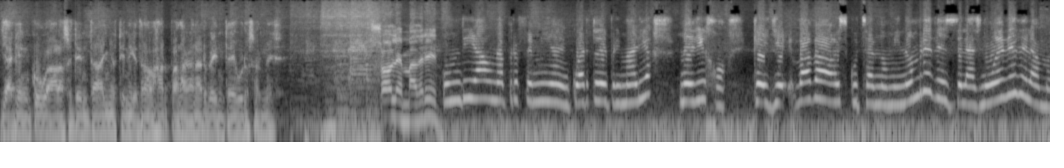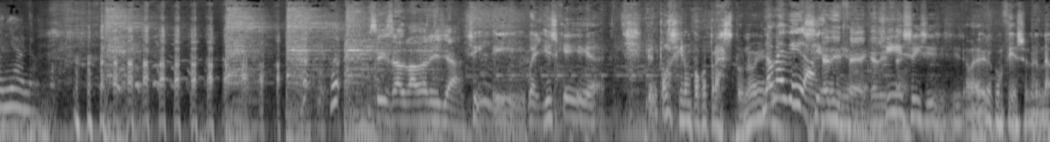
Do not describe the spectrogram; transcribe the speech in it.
ya que en Cuba a los 70 años tiene que trabajar para ganar 20 euros al mes. Sol en Madrid. Un día una profe mía en cuarto de primaria me dijo que llevaba escuchando mi nombre desde las 9 de la mañana. Sí, Salvadorilla. Sí, y bueno, y es que eh, yo en clase era un poco trasto, ¿no? Era- No me diga. ¿Qué dice? ¿Qué dice? Sí, sí, sí, sí, sí, no, lo confieso. ¿no? Una,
